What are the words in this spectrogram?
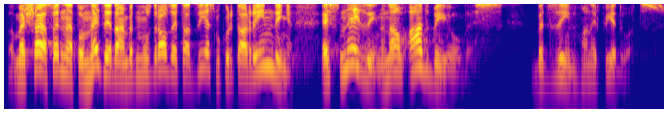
Mēs šajā svētdienā to nedziedājam, bet mūsu draudzē tā dziesma, kur ir tā rindiņa. Es nezinu, nav atbildes, bet zinu, man ir piedots.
